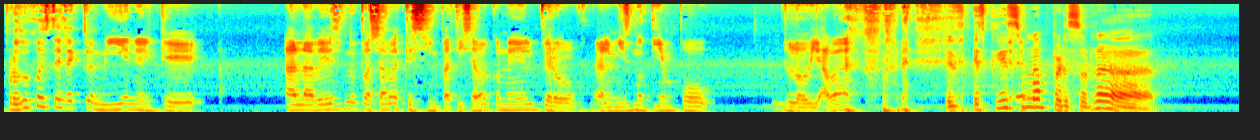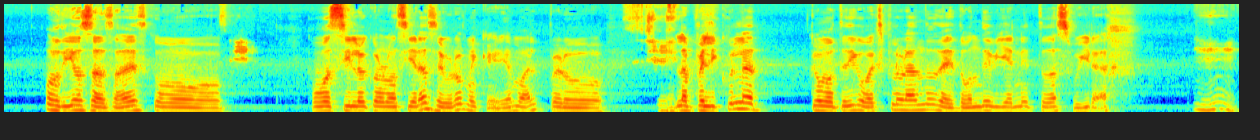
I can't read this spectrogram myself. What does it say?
produjo este efecto en mí en el que a la vez me pasaba que simpatizaba con él, pero al mismo tiempo lo odiaba. Es, es que es una persona odiosa, ¿sabes? Como, como si lo conociera seguro me caería mal, pero Sí. la película, como te digo, va explorando de dónde viene toda su ira. Mm.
